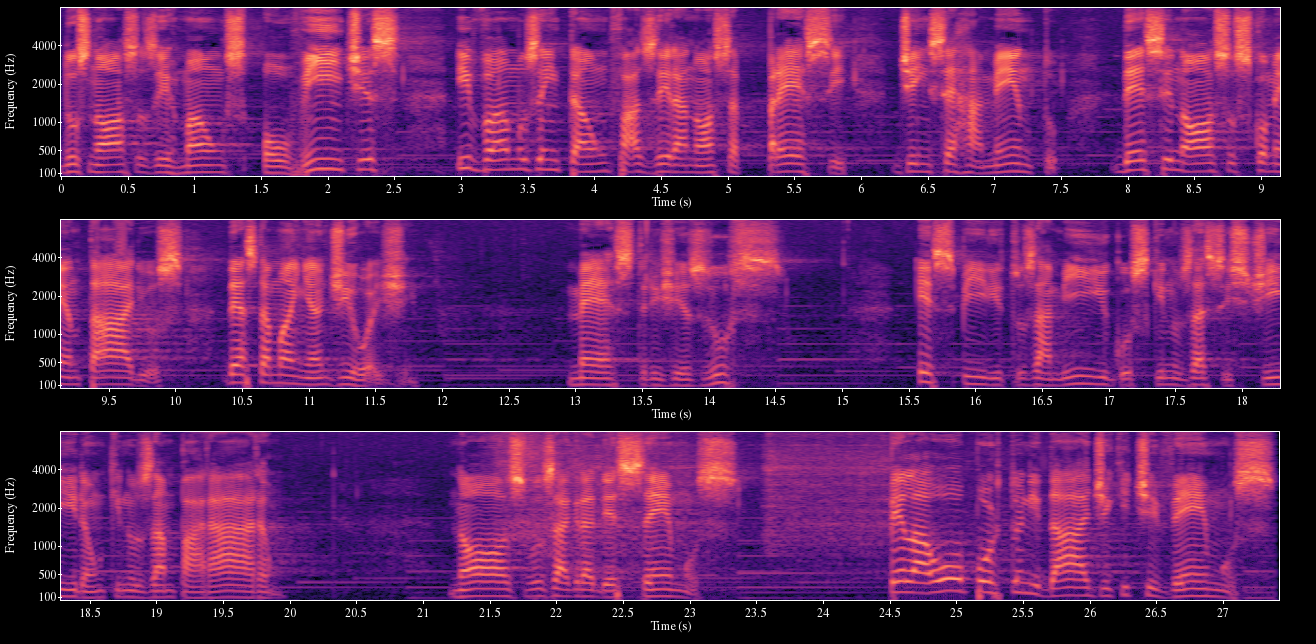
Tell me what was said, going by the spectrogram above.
dos nossos irmãos ouvintes e vamos então fazer a nossa prece de encerramento desses nossos comentários desta manhã de hoje. Mestre Jesus, espíritos amigos que nos assistiram, que nos ampararam, nós vos agradecemos pela oportunidade que tivemos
